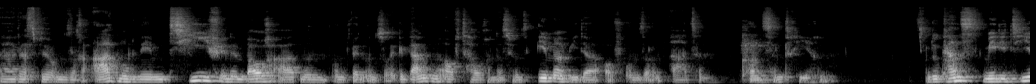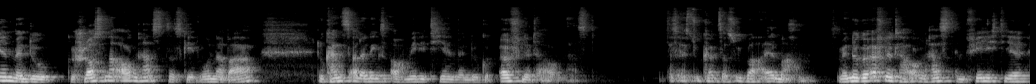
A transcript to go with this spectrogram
äh, dass wir unsere Atmung nehmen, tief in den Bauch atmen und wenn unsere Gedanken auftauchen, dass wir uns immer wieder auf unseren Atem konzentrieren. Du kannst meditieren, wenn du geschlossene Augen hast, das geht wunderbar. Du kannst allerdings auch meditieren, wenn du geöffnete Augen hast. Das heißt, du kannst das überall machen. Wenn du geöffnete Augen hast, empfehle ich dir,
